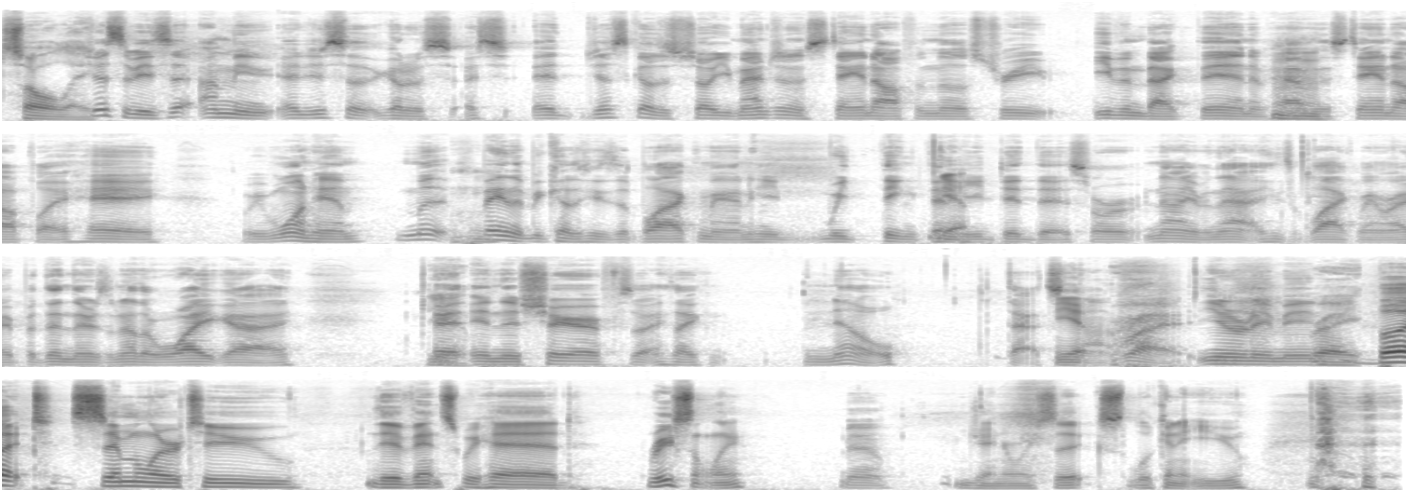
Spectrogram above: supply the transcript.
solely. Just to be, sa- I mean, it just uh, go to it just goes to show you. Imagine a standoff in the middle of the street, even back then, of having a standoff like, "Hey, we want him," m- mainly because he's a black man. He we think that Yeah. he did this, or not even that. He's a black man, right? But then there's another white guy, Yeah. and, and the sheriff's like, like, "No, that's Yep. not right." You know what I mean? right. But similar to the events we had recently, Yeah. January 6th, looking at you, We're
